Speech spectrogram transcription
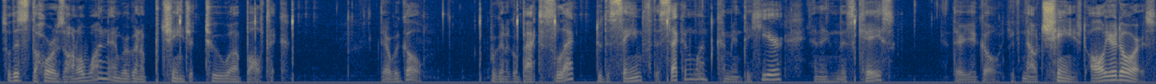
So this is the horizontal one, and we're going to change it to uh, Baltic. There we go. We're going to go back to select, do the same for the second one, come into here, and in this case, there you go. You've now changed all your doors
